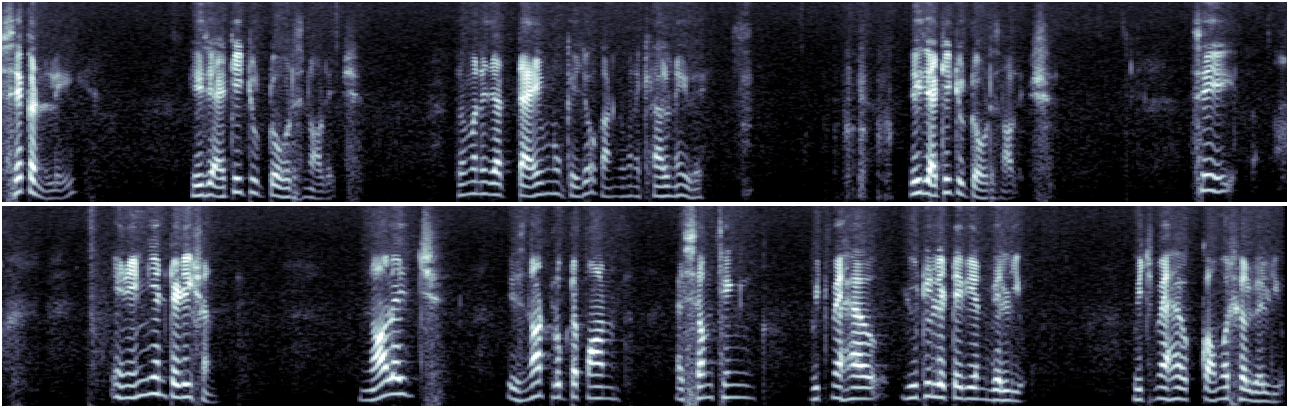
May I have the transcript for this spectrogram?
Secondly, his attitude towards knowledge. તમે મને જરા ટાઈમનું કહેજો કારણ કે મને ખ્યાલ નહીં રહે his attitude towards knowledge. See, in Indian tradition, knowledge is not looked upon as something which may have utilitarian value, which may have commercial value.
